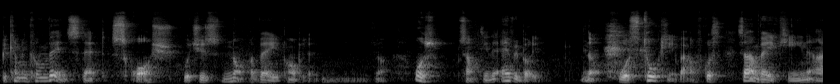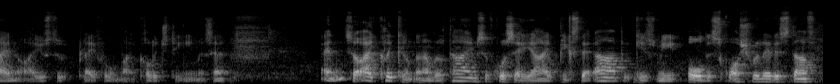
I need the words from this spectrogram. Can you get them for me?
becoming convinced that squash, which is not a very popular, was something that everybody no, was talking about. Of course, so I'm very keen. I know I used to play for my college team and so. And so I click on a number of times. Of course, AI picks that up, gives me all the squash related stuff.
